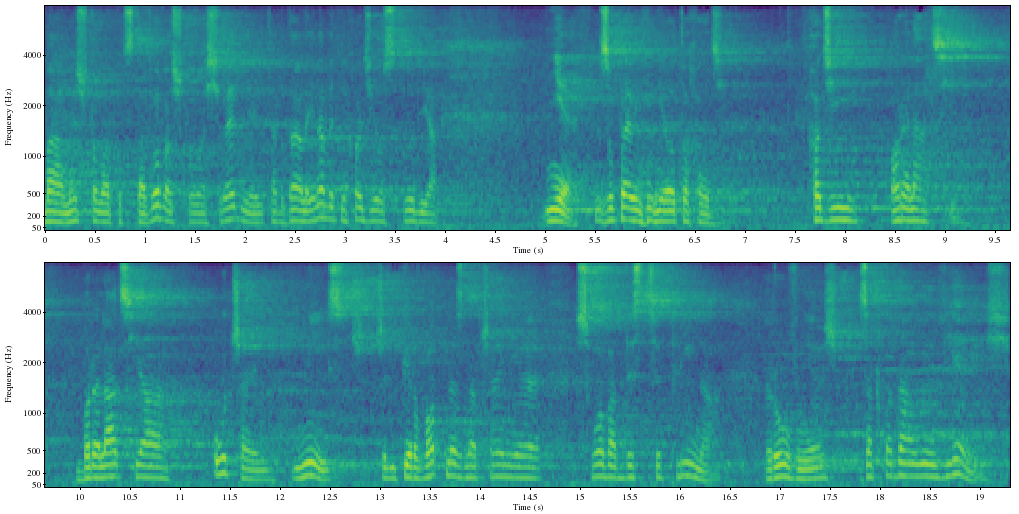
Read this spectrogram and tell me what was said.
mamy, szkoła podstawowa, szkoła średnia i tak dalej, nawet nie chodzi o studia. Nie, zupełnie nie o to chodzi. Chodzi o relacje, bo relacja uczeń, mistrz, czyli pierwotne znaczenie słowa dyscyplina, również zakładały więź,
